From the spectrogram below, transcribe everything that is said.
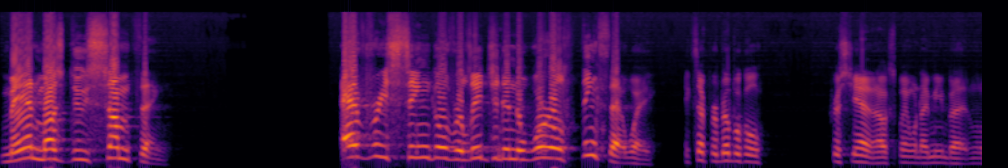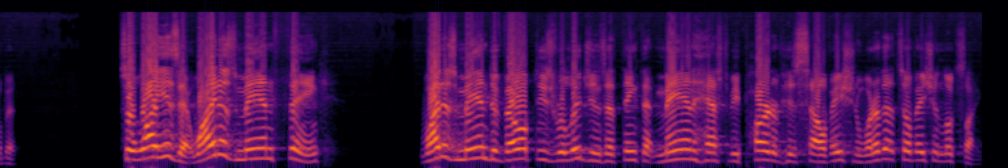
Man must do something. Every single religion in the world thinks that way, except for biblical Christianity. I'll explain what I mean by that in a little bit. So, why is that? Why does man think, why does man develop these religions that think that man has to be part of his salvation, whatever that salvation looks like?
